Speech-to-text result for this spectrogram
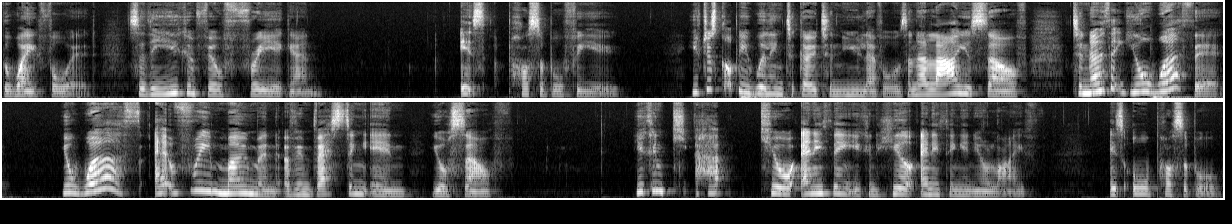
the way forward so that you can feel free again. It's possible for you. You've just got to be willing to go to new levels and allow yourself to know that you're worth it. You're worth every moment of investing in yourself. You can cure anything, you can heal anything in your life. It's all possible.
